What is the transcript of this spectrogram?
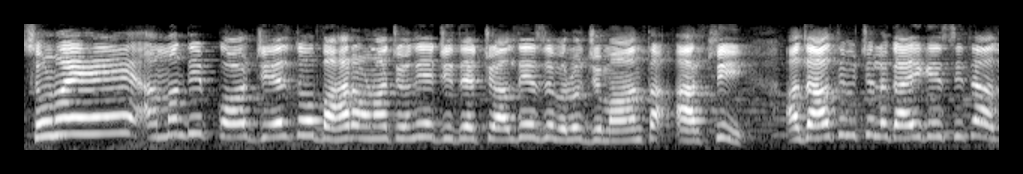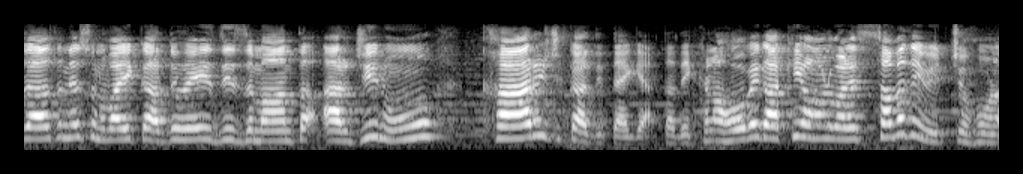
ਸੁਣੋ ਇਹ, ਅਮਨਦੀਪ ਕੌਰ ਜੇਲ੍ਹ ਤੋਂ ਬਾਹਰ ਆਉਣਾ ਚਾਹੁੰਦੀ ਹੈ, ਜਿਹਦੇ ਚੱਲਦੇ ਇਸ ਦੇ ਵੱਲੋਂ ਜ਼ਮਾਨਤ ਅਰਜੀ ਅਦਾਲਤ ਵਿੱਚ ਲਗਾਈ ਗਈ ਸੀ ਤਾਂ ਅਦਾਲਤ ਨੇ ਸੁਣਵਾਈ ਕਰਦੇ ਹੋਏ ਇਸ ਦੀ ਜ਼ਮਾਨਤ ਅਰਜੀ ਨੂੰ ਖਾਰਿਜ ਕਰ ਦਿੱਤਾ ਗਿਆ। ਤਾਂ ਦੇਖਣਾ ਹੋਵੇਗਾ ਕਿ ਆਉਣ ਵਾਲੇ ਸਮੇਂ ਦੇ ਵਿੱਚ ਹੁਣ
